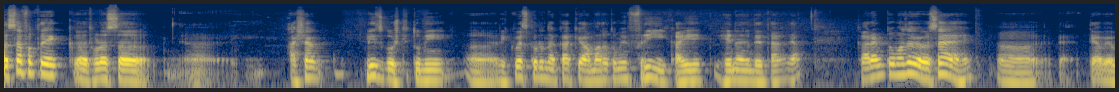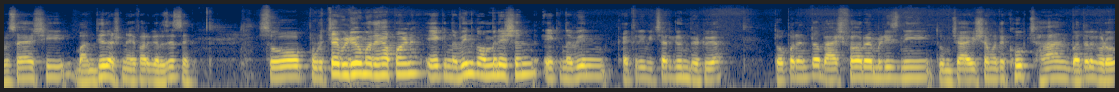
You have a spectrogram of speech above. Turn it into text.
तसं फक्त एक थोडंसं अशा प्लीज गोष्टी तुम्ही रिक्वेस्ट करू नका की आम्हाला तुम्ही फ्री काही हे न देता द्या कारण तो माझा व्यवसाय आहे. त्या- त्या व्यवसायाशी बांधील असणं हे फार गरजेचं आहे. सो पुढच्या व्हिडिओमध्ये आपण एक नवीन कॉम्बिनेशन एक नवीन काहीतरी विचार घेऊन भेटूया. तोपर्यंत बॅश फॉर रेमेडीजनी तुमच्या आयुष्यामध्ये खूप छान बदल घडो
